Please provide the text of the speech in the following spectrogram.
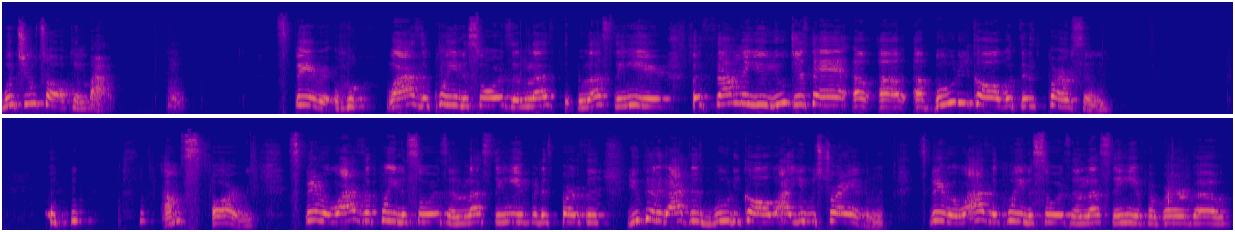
What you talking about? Spirit, why is the Queen of Swords and lust, lusting here? For some of you, you just had a, a, a booty call with this person. I'm sorry. Spirit, why is the Queen of Swords and lusting here for this person? You could have got this booty call while you was traveling. Spirit, why is the Queen of Swords and lusting here for Virgo?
